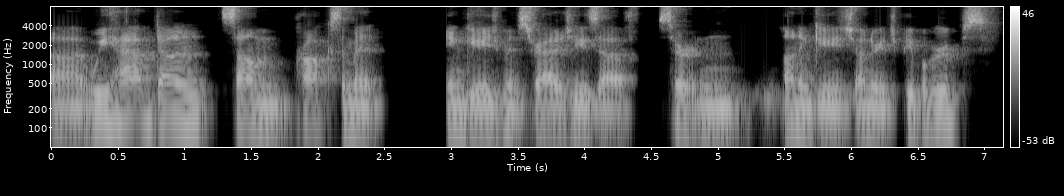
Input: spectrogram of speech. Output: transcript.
Uh, we have done some proximate engagement strategies of certain unengaged unreached people groups,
